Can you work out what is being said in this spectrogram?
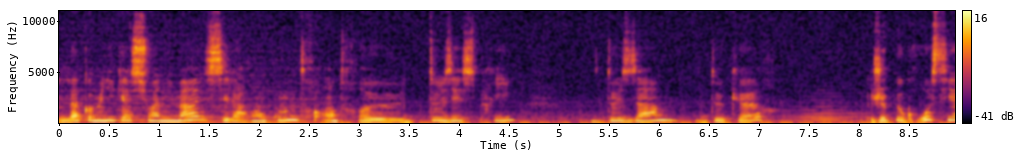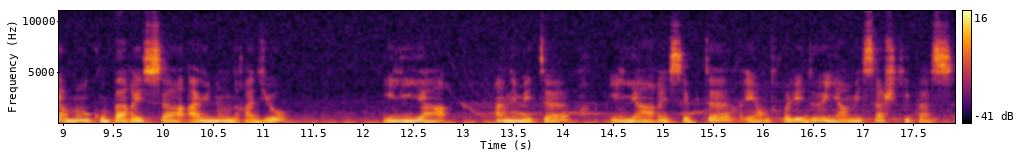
La communication animale, c'est la rencontre entre deux esprits, deux âmes, deux cœurs, je peux grossièrement comparer ça à une onde radio. Il y a un émetteur, il y a un récepteur et entre les deux, il y a un message qui passe.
